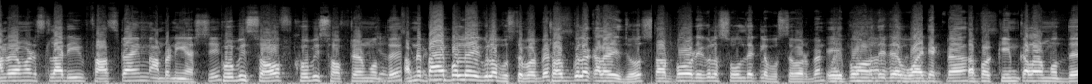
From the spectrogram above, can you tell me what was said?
আন্ডার আমার স্লাডি ফার্স্ট টাইম আমরা নিয়ে আসছি। খুবই সফট খুবই সফট এর মধ্যে। আপনি পায়ে বললে এগুলো বুঝতে পারবেন। সবগুলো কালারই জোস। তারপর এগুলো সোল দেখলে বুঝতে পারবেন। এই এটা হোয়াইট একটা। তারপর ক্রিম কালার মধ্যে।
